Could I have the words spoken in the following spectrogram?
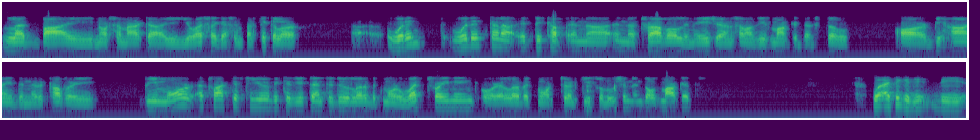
led by North America, U.S., I guess, in particular. Uh, wouldn't it kind of pick up in uh, in the travel in Asia and some of these markets that still are behind in the recovery be more attractive to you because you tend to do a little bit more wet training or a little bit more turnkey solution in those markets? Well, I think the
